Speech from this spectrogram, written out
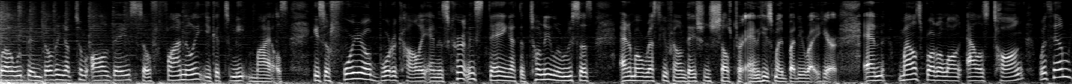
Well, we've been building up to him all day, so finally you get to meet Miles. He's a four-year-old border collie and is currently staying at the Tony La Russa's Animal Rescue Foundation shelter, and he's my buddy right here. And Miles brought along Alice Tong with him.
